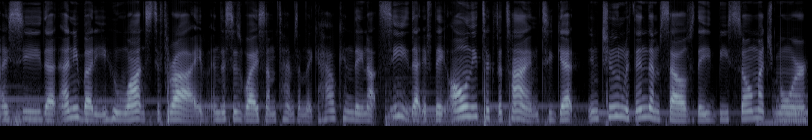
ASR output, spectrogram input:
I see that anybody who wants to thrive, and this is why sometimes I'm like, how can they not see that if they only took the time to get in tune within themselves, they'd be so much more.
